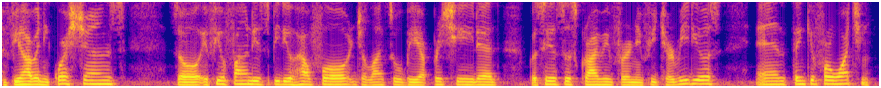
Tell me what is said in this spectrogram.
if you have any questions. So if you found this video helpful your likes will be appreciated. Consider subscribing for any future videos and thank you for watching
